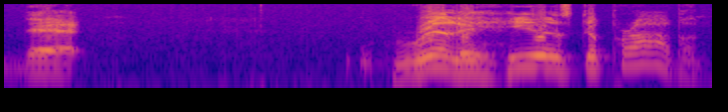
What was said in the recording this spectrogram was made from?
that really here's the problem.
